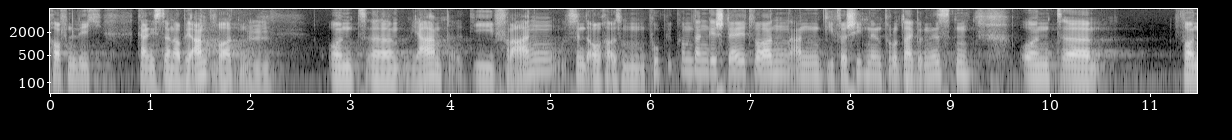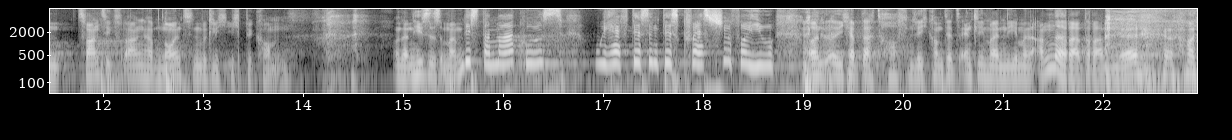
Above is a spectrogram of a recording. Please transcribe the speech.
hoffentlich kann ich es dann auch beantworten. Mhm. Und äh, ja, die Fragen sind auch aus dem Publikum dann gestellt worden an die verschiedenen Protagonisten und äh, von 20 Fragen haben 19 wirklich ich bekommen. Und dann hieß es immer, Mr. Markus, we have this and this question for you. Und ich habe gedacht, hoffentlich kommt jetzt endlich mal jemand anderer dran. Ne? Und,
